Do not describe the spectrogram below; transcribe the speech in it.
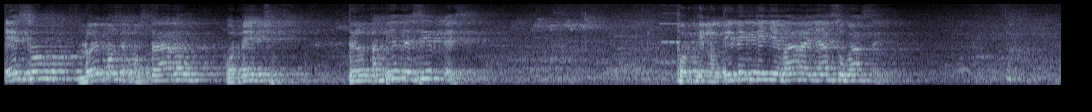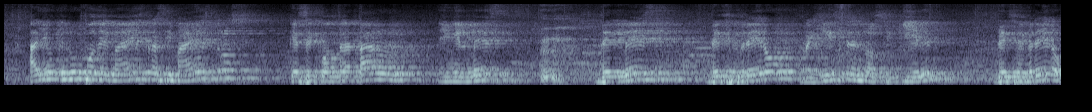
Eso lo hemos demostrado con hechos. Pero también decirles, porque lo tienen que llevar allá a su base. Hay un grupo de maestras y maestros que se contrataron en el mes del mes de febrero, regístrenlo si quieren, de febrero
